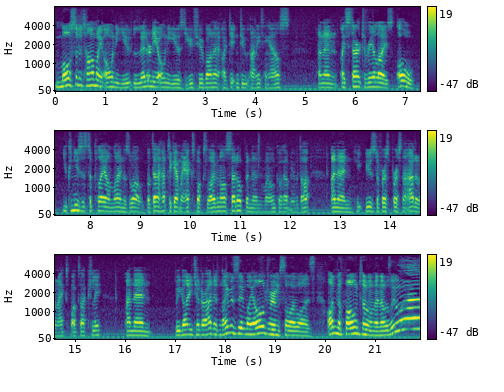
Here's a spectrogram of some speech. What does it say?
most of the time I only u- literally only used YouTube on it. I didn't do anything else, and then I started to realize, oh, you can use this to play online as well. But then I had to get my Xbox Live and all set up, and then my uncle helped me with that. and then he, he was the first person I added on Xbox actually, and then we got each other added, and I was in my old room, so I was on the phone to him, and I was like, "Wah!"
